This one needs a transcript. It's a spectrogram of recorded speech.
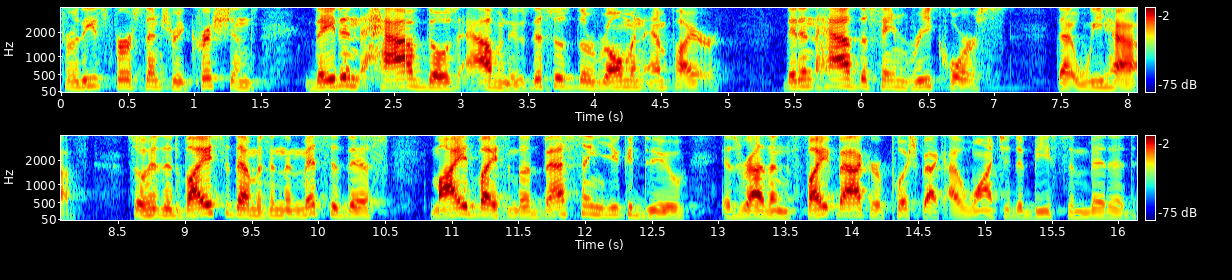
for these first century Christians, they didn't have those avenues. This was the Roman Empire. They didn't have the same recourse that we have. So his advice to them is in the midst of this, my advice and the best thing you could do is rather than fight back or push back, I want you to be submitted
